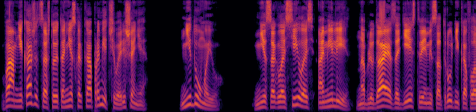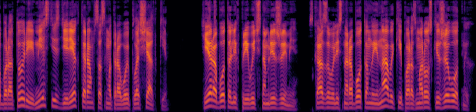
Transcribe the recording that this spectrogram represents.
«Вам не кажется, что это несколько опрометчивое решение?» «Не думаю». Не согласилась Амели, наблюдая за действиями сотрудников лаборатории вместе с директором со смотровой площадки. Те работали в привычном режиме, сказывались наработанные навыки по разморозке животных,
